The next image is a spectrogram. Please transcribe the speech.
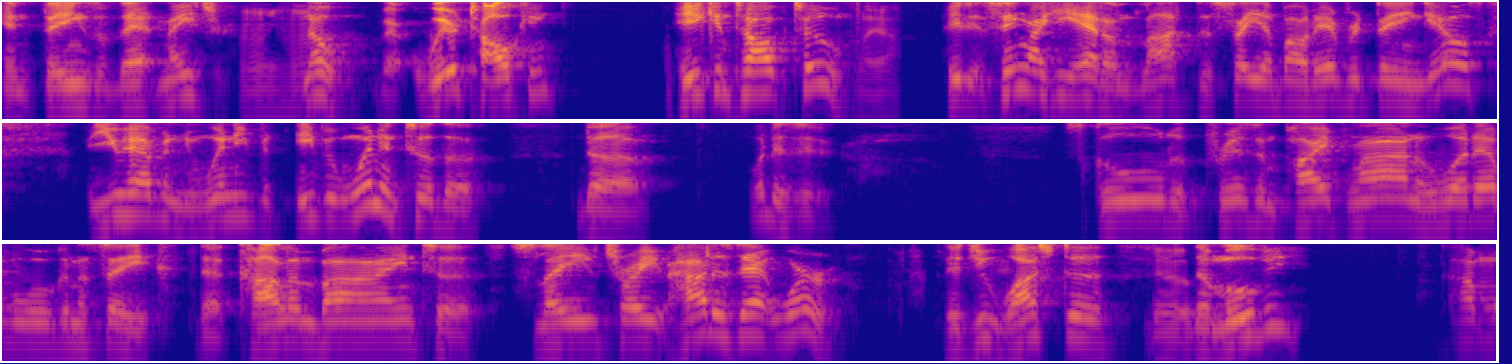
and things of that nature. Mhm. No, we're talking. He can talk too. Yeah. He didn't seem like he had a lot to say about everything else. You haven't went even even went into the the what is it? School to prison pipeline or whatever we're gonna say, the Columbine to slave trade. How does that work? Did you watch the Dude, the movie? I,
